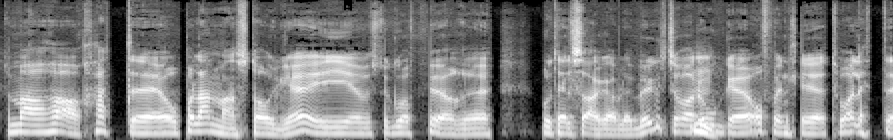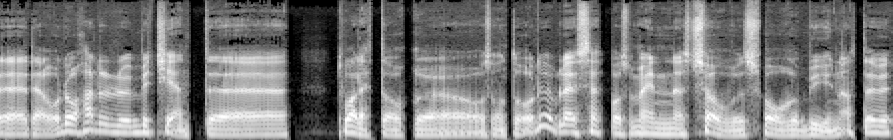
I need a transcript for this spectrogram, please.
Så vi har hatt, og på Landmannstorget, hvis du går før Hotell Saga ble bygd, så var det òg mm. offentlige toalett der. Og da hadde du betjent toaletter eh, og sånt. Og det ble sett på som en service for byen. At det,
